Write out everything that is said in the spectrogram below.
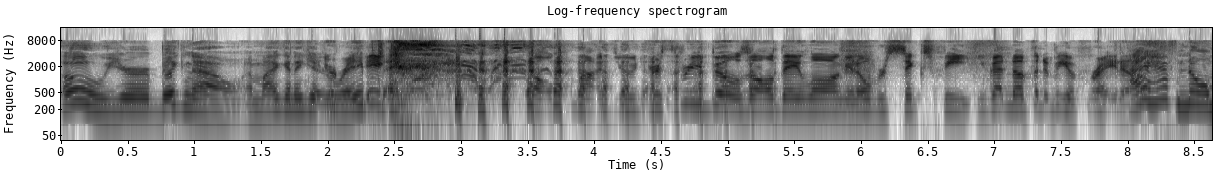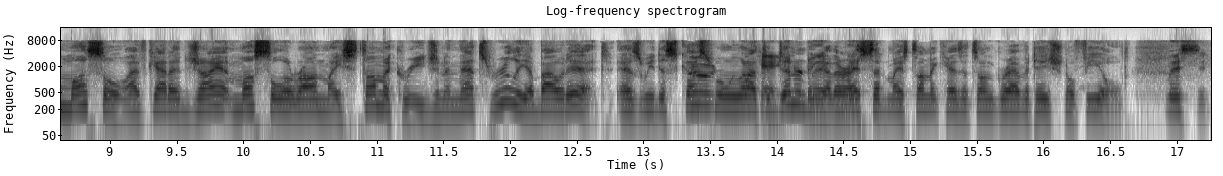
oh, you're big now. Am I going to get You're raped? oh, come on, dude. You're three bills all day long and over six feet. You got nothing to be afraid of. I have no muscle. I've got a giant muscle around my stomach region, and that's really about it. As we discussed Dude, when we went out to dinner together, I said my stomach has its own gravitational field. Listen,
